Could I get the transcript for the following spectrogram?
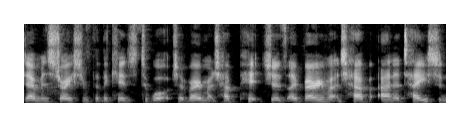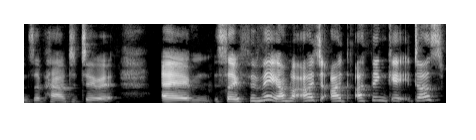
demonstration for the kids to watch. I very much have pictures. I very much have annotations of how to do it. Um, so for me, I'm like, I, I, I think it does.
